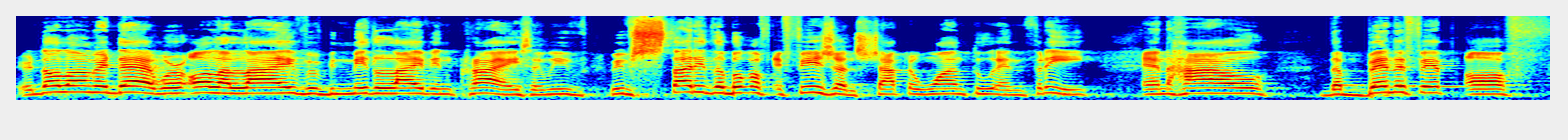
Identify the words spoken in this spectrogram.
You're no longer dead. We're all alive. We've been made alive in Christ. And we've, we've studied the book of Ephesians, chapter 1, 2, and 3, and how the benefit of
